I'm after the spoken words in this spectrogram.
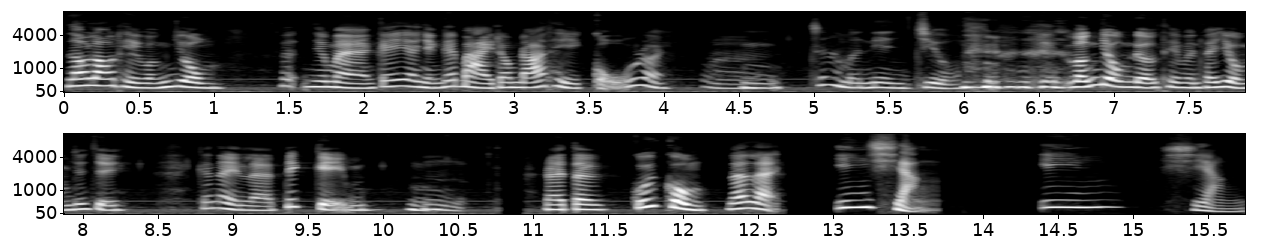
lâu lâu thì vẫn dùng nhưng mà cái những cái bài trong đó thì cũ rồi Ừ. ừ. Chắc là mình niên chiều. vẫn dùng được thì mình phải dùng chứ chị cái này là tiết kiệm ừ. ừ. rồi từ cuối cùng đó là 音响，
